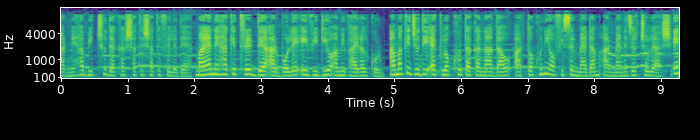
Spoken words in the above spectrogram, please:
আর নেহা বিচ্ছু দেখার সাথে সাথে ফেলে দেয়। মায়া নেহাকে থ্রেড দেয় আর বলে, এই ভিডিও আমি ভাইরাল করব। আমাকে যদি এক লক্ষ টাকা না দাও, আর তখনই অফিসের ম্যাডাম আর ম্যানেজার চলে আসে। এ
